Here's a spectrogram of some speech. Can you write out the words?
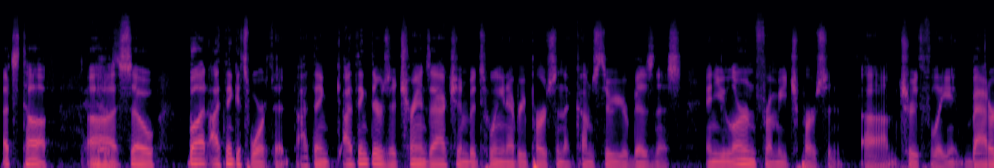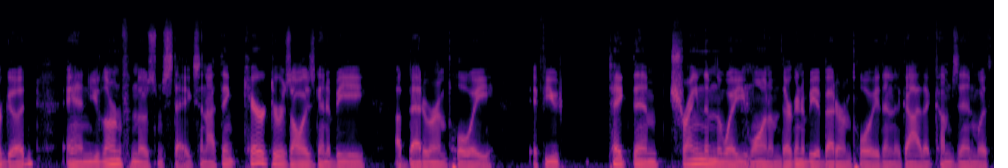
That's tough. Uh, so but I think it's worth it. I think I think there's a transaction between every person that comes through your business, and you learn from each person, um, truthfully, bad or good, and you learn from those mistakes. And I think character is always going to be a better employee if you take them, train them the way you want them. They're going to be a better employee than the guy that comes in with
